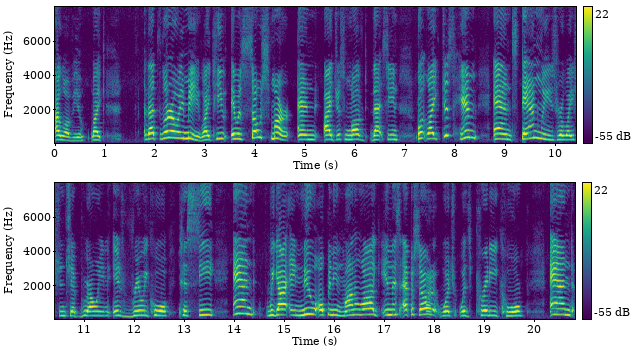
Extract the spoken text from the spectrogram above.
I love you. Like, that's literally me. Like he it was so smart and I just loved that scene. But like just him and Stanley's relationship growing is really cool to see. And we got a new opening monologue in this episode, which was pretty cool. And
